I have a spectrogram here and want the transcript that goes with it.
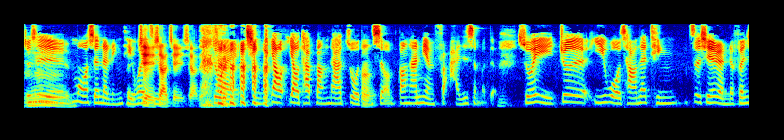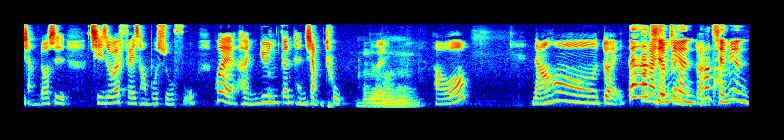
就是陌生的灵体会借一下借一下，对，请 要要他帮他做点什么，帮他念法还是什么的，所以就是以我常在听这些人的分享，都是其实会非常不舒服，会很晕跟很想吐，对，好哦。然后对，但他前面他前面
